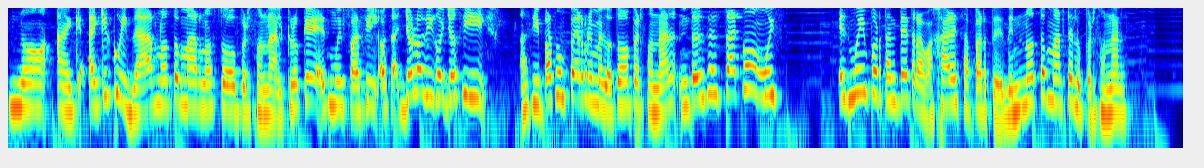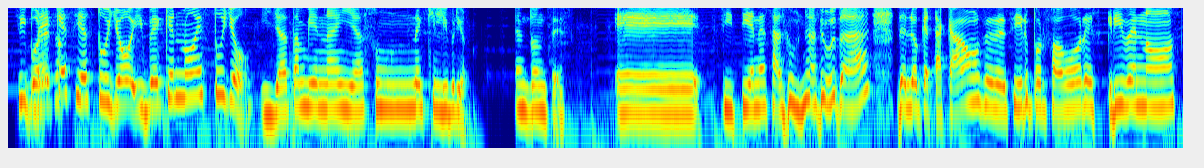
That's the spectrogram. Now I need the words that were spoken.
No, hay que, hay que cuidar, no tomarnos todo personal. Creo que es muy fácil. O sea, yo lo digo, yo sí, así pasa un perro y me lo tomo personal. Entonces está como muy. Es muy importante trabajar esa parte de no tomártelo personal. Sí, por ve eso. que sí es tuyo y ve que no es tuyo. Y ya también ahí es un equilibrio. Entonces, eh, si tienes alguna duda de lo que te acabamos de decir, por favor, escríbenos.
